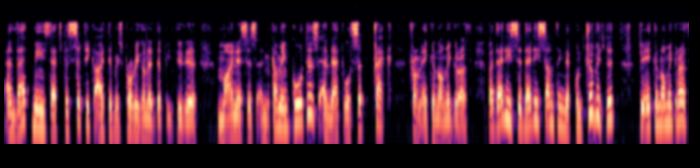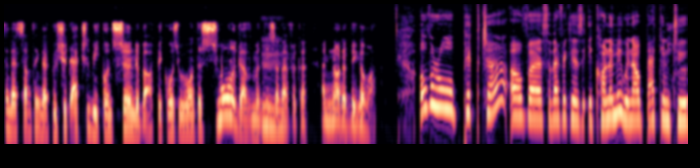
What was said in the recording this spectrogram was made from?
And that means that specific item is probably going to dip into the minuses in coming quarters, and that will sub detract from economic growth. But that is that is something that contributed to economic growth, and that's something that we should actually be concerned about because we want a smaller government mm. in South mm. Africa and not a bigger one. Overall picture of uh, South Africa's economy, we're now back into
